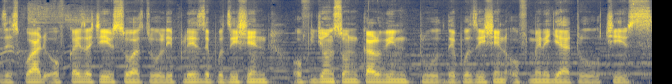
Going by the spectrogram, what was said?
the squad of Kaiser Chiefs so as to replace the position of Johnson Calvin to the position of manager to Chiefs.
